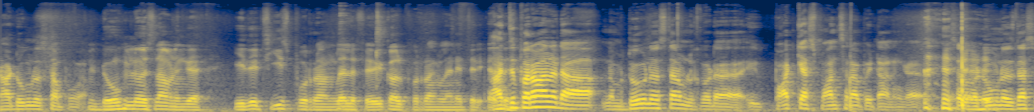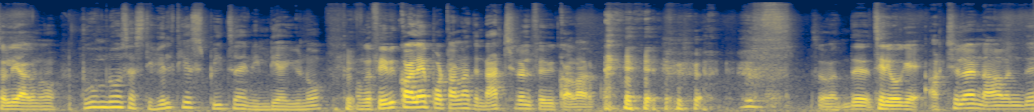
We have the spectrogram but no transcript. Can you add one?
நான் டோமினோஸ் தான் போவேன். டோமினோஸ்லாம் அவனுங்க. இது சீஸ் போடுறாங்களா இல்லை ஃபெவிகால் போடுறாங்களானே தெரியும் அது பரவாயில்லடா. நம்ம டோமினோஸ் தான் நம்மளுக்கோட பாட்காஸ்ட் ஸ்பான்சராக போயிட்டானுங்க. ஸோ நம்ம டோமினோஸ் தான் சொல்லி ஆகணும். Domino's is the healthiest pizza in India you know அவங்க ஃபெவிகாலே போட்டாலும் அது நேச்சுரல் ஃபெவிகாலாக இருக்கும். ஸோ வந்து சரி ஓகே ஆக்சுவலாக நான் வந்து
